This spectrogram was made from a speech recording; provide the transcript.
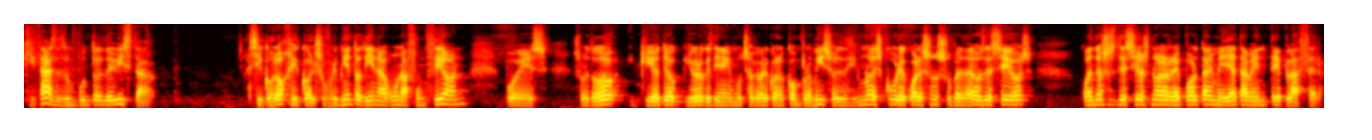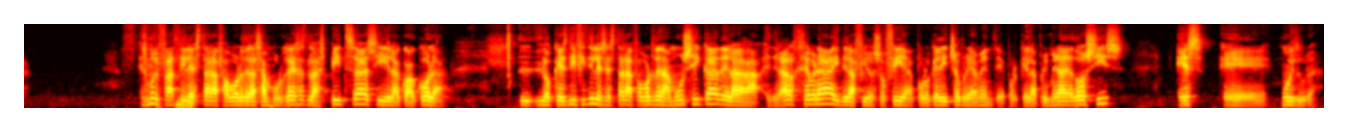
quizás desde un punto de vista psicológico el sufrimiento tiene alguna función, pues sobre todo que yo, yo creo que tiene mucho que ver con el compromiso, es decir, uno descubre cuáles son sus verdaderos deseos cuando esos deseos no le reportan inmediatamente placer. Es muy fácil estar a favor de las hamburguesas, las pizzas y la Coca-Cola. Lo que es difícil es estar a favor de la música, de la, del álgebra y de la filosofía, por lo que he dicho previamente, porque la primera dosis es eh, muy dura.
